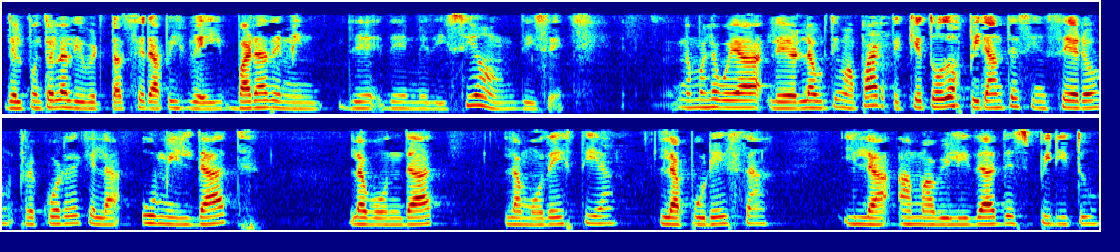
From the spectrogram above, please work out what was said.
del punto de la libertad Serapis Bay, vara de, de, de, medición, dice. Nada más le voy a leer la última parte, que todo aspirante sincero recuerde que la humildad, la bondad, la modestia, la pureza y la amabilidad de espíritu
